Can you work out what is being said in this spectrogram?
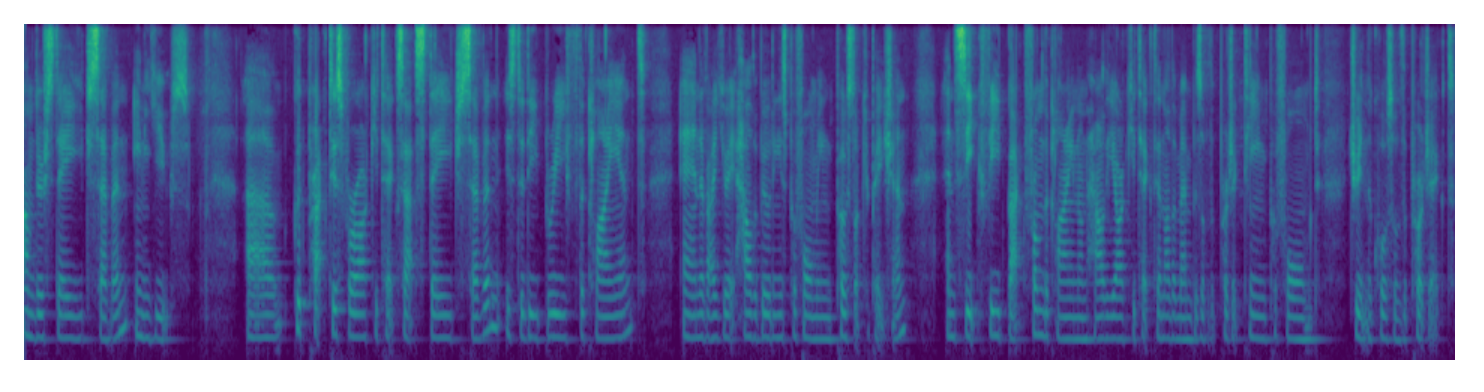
under stage 7 in use. Um, good practice for architects at stage 7 is to debrief the client and evaluate how the building is performing post occupation and seek feedback from the client on how the architect and other members of the project team performed during the course of the project.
